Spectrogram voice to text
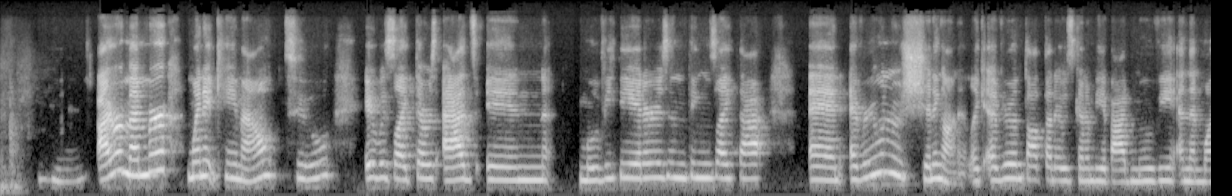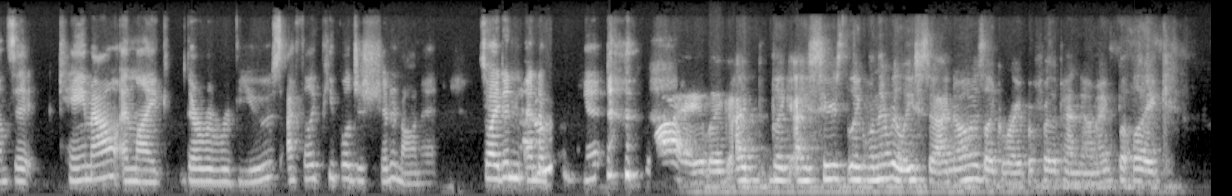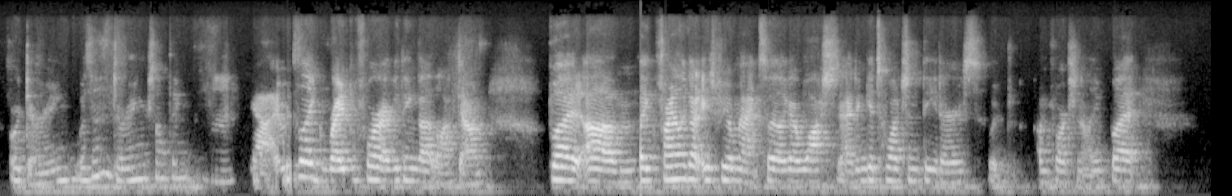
I remember when it came out too, it was like there was ads in movie theaters and things like that and everyone was shitting on it. Like everyone thought that it was going to be a bad movie and then once it came out and like there were reviews, I feel like people just shitted on it. So I didn't end up it. Why? Like I like I seriously like when they released it, I know it was like right before the pandemic, but like or during, wasn't it during or something? Mhm. Yeah, it was like right before everything got locked down. But um like finally got HBO Max, so like I watched it. I didn't get to watch in theaters, which unfortunately, but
